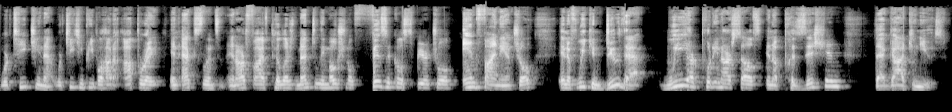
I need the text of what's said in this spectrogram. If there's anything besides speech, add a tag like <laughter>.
We're teaching that. We're teaching people how to operate in excellence in our five pillars mental, emotional, physical, spiritual, and financial. And if we can do that, we are putting ourselves in a position that God can use.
